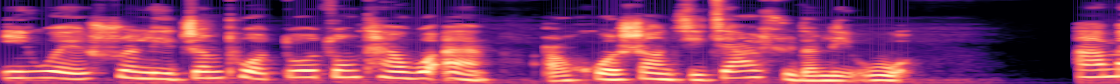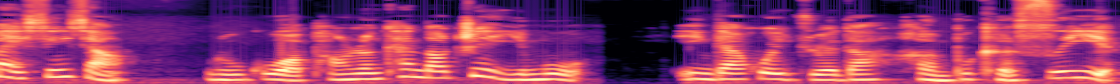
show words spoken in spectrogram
因为顺利侦破多宗贪污案而获上级嘉许的礼物。阿麦心想。如果旁人看到这一幕，应该会觉得很不可思议。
